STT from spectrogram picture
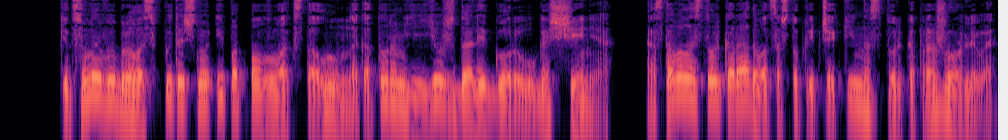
Кицуне выбралась в пыточную и подползла к столу, на котором ее ждали горы угощения. Оставалось только радоваться, что крепчаки настолько прожорливы.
